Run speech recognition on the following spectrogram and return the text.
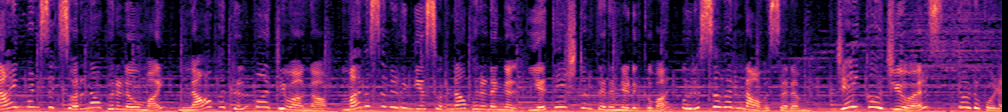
നയൻ വൺ സിക്സ് സ്വർണാഭരണവുമായി ലാഭത്തിൽ മാറ്റിവാങ്ങാം. മനസ്സിലിണങ്ങിയ സ്വർണാഭരണങ്ങൾ യഥേഷ്ടം തിരഞ്ഞെടുക്കുവാൻ ഒരു സുവർണാവസരം. ജേക്കോ ജുവൽസ് തൊടുപുഴ.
